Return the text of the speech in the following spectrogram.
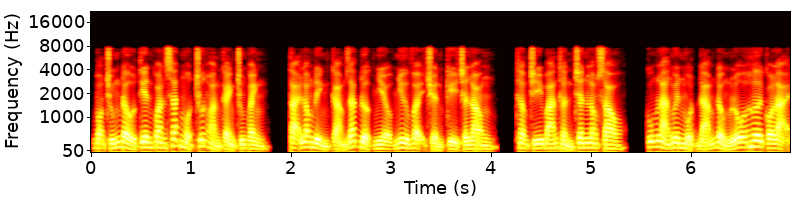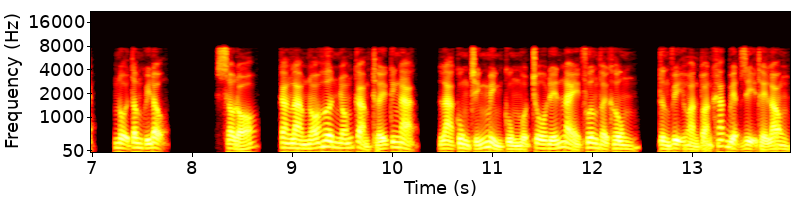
bọn chúng đầu tiên quan sát một chút hoàn cảnh chung quanh, tại long đỉnh cảm giác được nhiều như vậy chuyển kỳ chân long, thậm chí bán thần chân long sau, cũng là nguyên một đám đồng lỗ hơi co lại, nội tâm quý động. Sau đó, càng làm nó hơn nhóm cảm thấy kinh ngạc, là cùng chính mình cùng một chỗ đến này phương thời không, từng vị hoàn toàn khác biệt dị thể long.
